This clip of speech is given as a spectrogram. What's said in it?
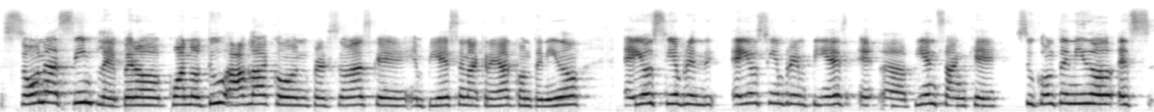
suena simple, pero cuando tú hablas con personas que empiezan a crear contenido, ellos siempre, ellos siempre ah, piensan que su contenido es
